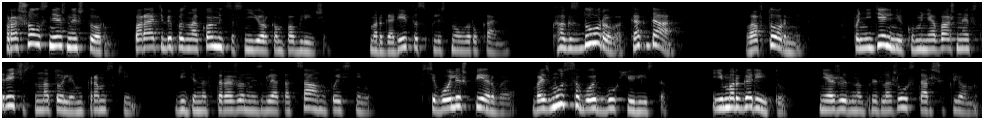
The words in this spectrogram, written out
Прошел снежный шторм. Пора тебе познакомиться с Нью-Йорком поближе». Маргарита сплеснула руками. «Как здорово! Когда?» Во вторник. В понедельник у меня важная встреча с Анатолием Крамским. Видя настороженный взгляд отца, он пояснил. «Всего лишь первое. Возьму с собой двух юристов. И Маргариту», – неожиданно предложил старший Кленов.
